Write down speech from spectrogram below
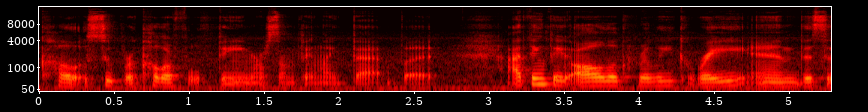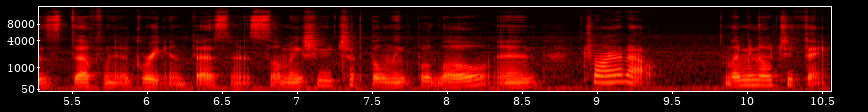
color, super colorful theme or something like that. But I think they all look really great and this is definitely a great investment. So make sure you check the link below and try it out. Let me know what you think.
